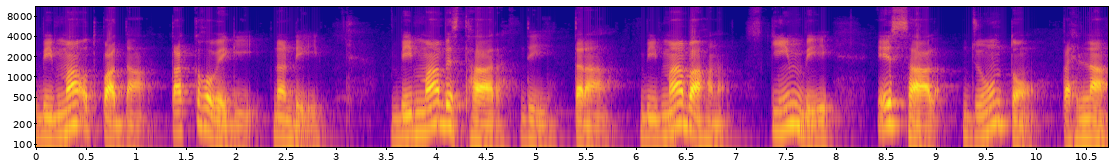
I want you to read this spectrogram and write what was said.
ਬੀਮਾ ਉਤਪਾਦਾਂ ਤੱਕ ਹੋਵੇਗੀ ਡੰਡੀ। ਬੀਮਾ ਵਿਸਥਾਰ ਦੀ ਤਰ੍ਹਾਂ ਬੀਮਾ ਵਾਹਨ ਸਕੀਮ ਵੀ ਇਸ ਸਾਲ ਜੂਨ ਤੋਂ ਪਹਿਲਾਂ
